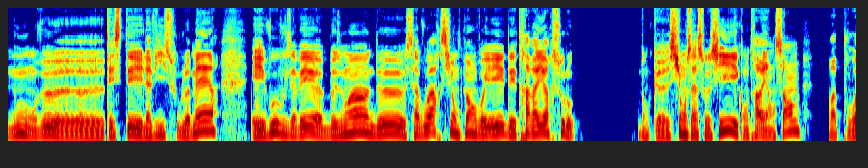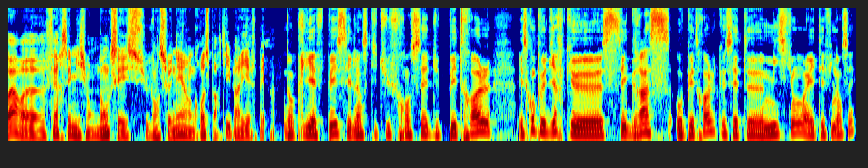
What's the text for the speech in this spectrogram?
nous on veut euh, tester la vie sous la mer et vous, vous avez euh, besoin de savoir si on peut envoyer des travailleurs sous l'eau. Donc si on s'associe et qu'on travaille ensemble, va pouvoir faire ces missions. Donc c'est subventionné en grosse partie par l'IFP. Donc l'IFP, c'est l'Institut français du pétrole. Est-ce qu'on peut dire que c'est grâce au pétrole que cette mission a été financée?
